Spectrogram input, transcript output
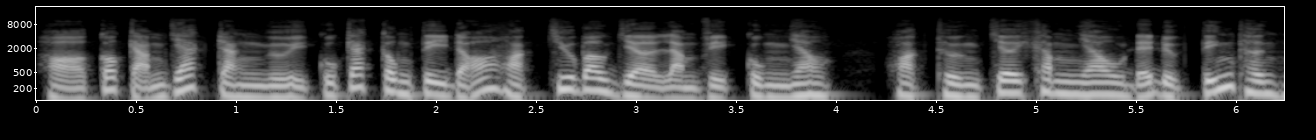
họ có cảm giác rằng người của các công ty đó hoặc chưa bao giờ làm việc cùng nhau, hoặc thường chơi khăm nhau để được tiến thân.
